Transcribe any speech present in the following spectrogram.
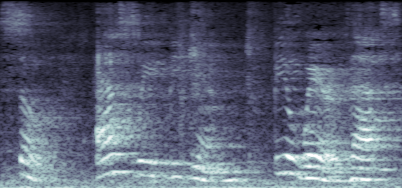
So, as we begin, be aware that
